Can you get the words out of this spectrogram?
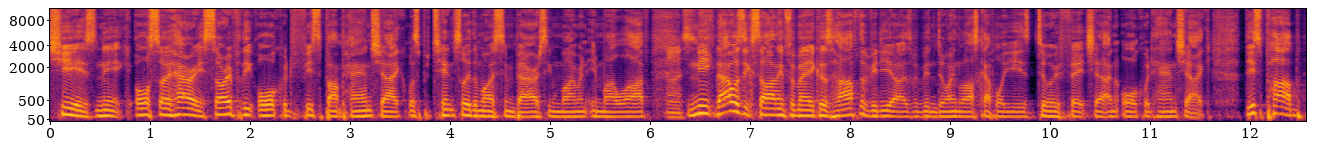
Cheers, Nick. Also, Harry, sorry for the awkward fist bump handshake. Was potentially the most embarrassing moment in my life. Nice. Nick, that was exciting for me because half the videos we've been doing the last couple of years do feature an awkward handshake. This pub,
